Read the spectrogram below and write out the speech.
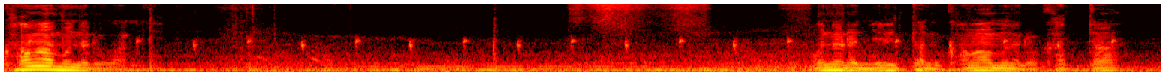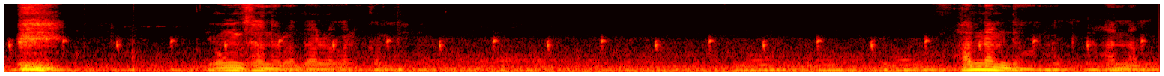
광화문으로 갑니다. 오늘은 일단 광화문으로 갔다 용산으로 날아갈 겁니다. 한남동으로 한남동.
